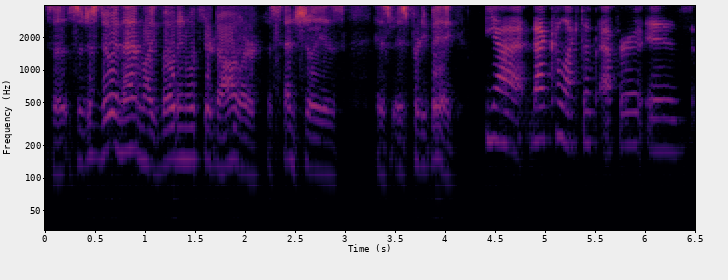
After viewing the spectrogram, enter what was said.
so so just doing that and like voting with your dollar essentially is is, is pretty big. Yeah, that collective effort is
